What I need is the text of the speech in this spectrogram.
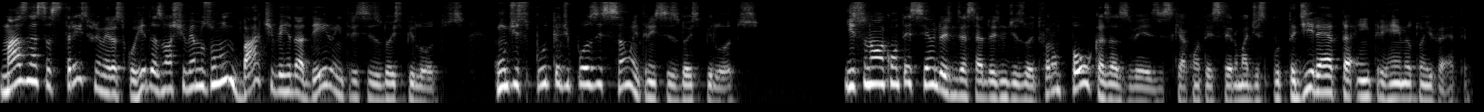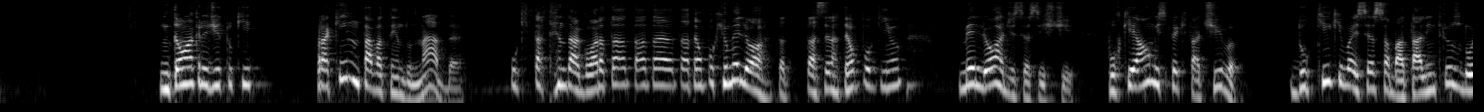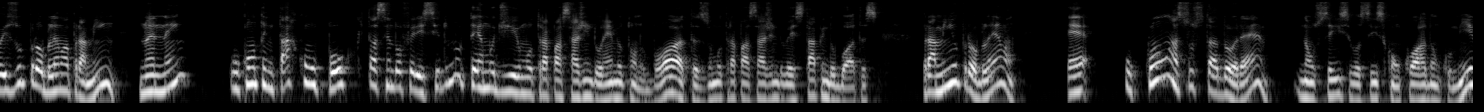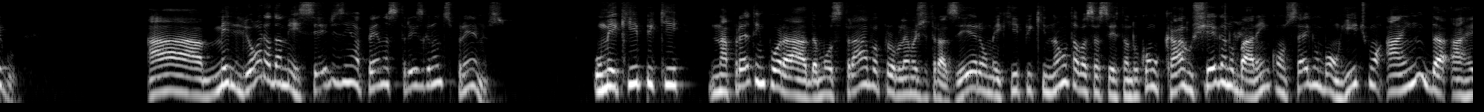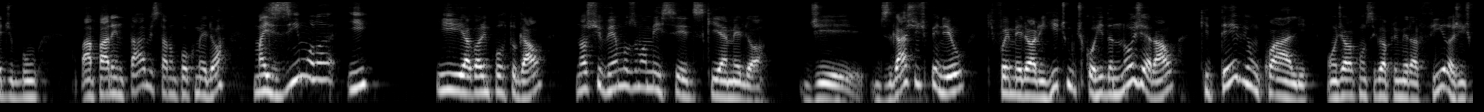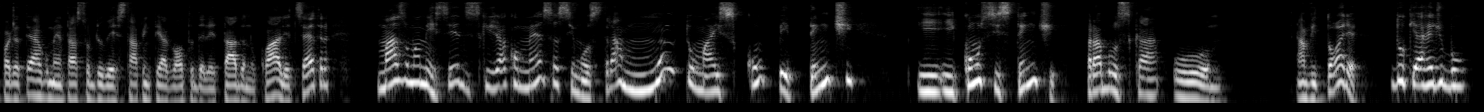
Mas nessas três primeiras corridas nós tivemos um embate verdadeiro entre esses dois pilotos, com disputa de posição entre esses dois pilotos. Isso não aconteceu em 2017 e 2018, foram poucas as vezes que aconteceram uma disputa direta entre Hamilton e Vettel. Então acredito que para quem não estava tendo nada, o que está tendo agora está tá, tá, tá, até um pouquinho melhor. Está tá sendo até um pouquinho melhor de se assistir. Porque há uma expectativa do que, que vai ser essa batalha entre os dois. O problema para mim não é nem o contentar com o pouco que está sendo oferecido no termo de uma ultrapassagem do Hamilton no Bottas, uma ultrapassagem do Verstappen do Bottas. Para mim o problema é o quão assustador é, não sei se vocês concordam comigo, a melhora da Mercedes em apenas três grandes prêmios. Uma equipe que na pré-temporada mostrava problemas de traseira, uma equipe que não estava se acertando com o carro, chega no Bahrein, consegue um bom ritmo, ainda a Red Bull aparentava estar um pouco melhor, mas Imola e, e agora em Portugal, nós tivemos uma Mercedes que é melhor de desgaste de pneu, que foi melhor em ritmo de corrida no geral, que teve um quali onde ela conseguiu a primeira fila, a gente pode até argumentar sobre o Verstappen ter a volta deletada no quali, etc. Mas uma Mercedes que já começa a se mostrar muito mais competente e, e consistente para buscar o, a vitória do que a Red Bull.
